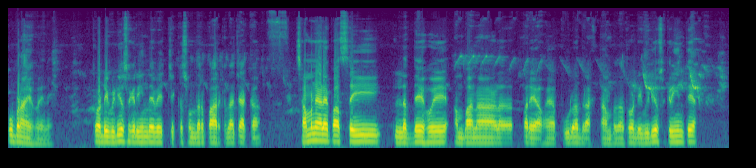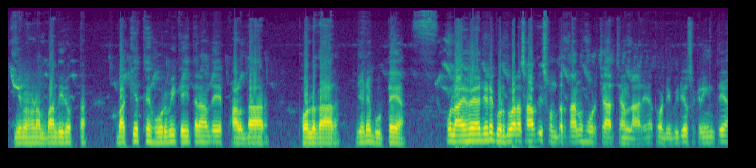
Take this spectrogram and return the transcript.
ਉਹ ਬਣਾਏ ਹੋਏ ਨੇ। ਤੁਹਾਡੀ ਵੀਡੀਓ ਸਕਰੀਨ ਦੇ ਵਿੱਚ ਇੱਕ ਸੁੰਦਰ ਪਾਰਕ ਦਾ ਝਾਕਾ। ਸਾਹਮਣੇ ਵਾਲੇ ਪਾਸੇ ਹੀ ਲੱਦੇ ਹੋਏ ਅੰਬਾਂ ਨਾਲ ਭਰਿਆ ਹੋਇਆ ਪੂਰਾ ਦਰਖਤ ਅੰਬ ਦਾ ਤੁਹਾਡੀ ਵੀਡੀਓ ਸਕਰੀਨ ਤੇ ਆ, ਜਿਵੇਂ ਹੁਣ ਅੰਬਾਂ ਦੀ ਰੁੱਤ ਆ। ਬਾਕੀ ਇੱਥੇ ਹੋਰ ਵੀ ਕਈ ਤਰ੍ਹਾਂ ਦੇ ਫਲਦਾਰ, ਫੁੱਲਦਾਰ ਜਿਹੜੇ ਬੂਟੇ ਆ, ਉਹ ਲਾਏ ਹੋਏ ਆ, ਜਿਹੜੇ ਗੁਰਦੁਆਰਾ ਸਾਹਿਬ ਦੀ ਸੁੰਦਰਤਾ ਨੂੰ ਹੋਰ ਚਾਰ ਚੰਨ ਲਾ ਰਹੇ ਆ ਤੁਹਾਡੀ ਵੀਡੀਓ ਸਕਰੀਨ ਤੇ ਆ।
